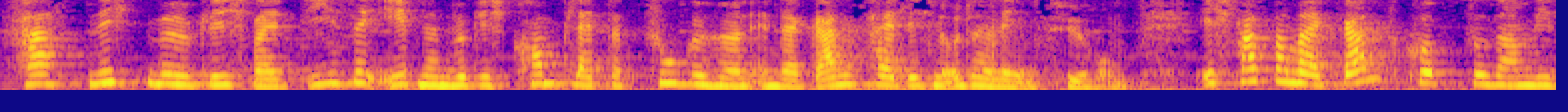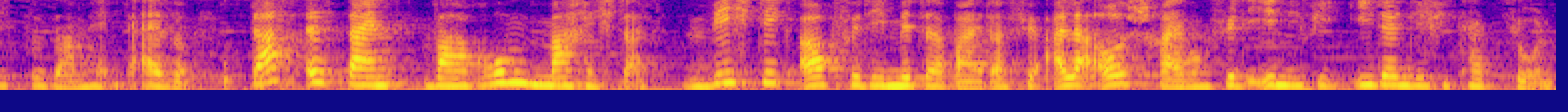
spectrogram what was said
fast nicht möglich, weil diese Ebenen wirklich komplett dazugehören in der ganzheitlichen Unternehmensführung. Ich fasse nochmal ganz kurz zusammen, wie das zusammenhängt. Also, das ist dein Warum mache ich das? Wichtig auch für die Mitarbeiter, für alle Ausschreibungen, für die Identifikation.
